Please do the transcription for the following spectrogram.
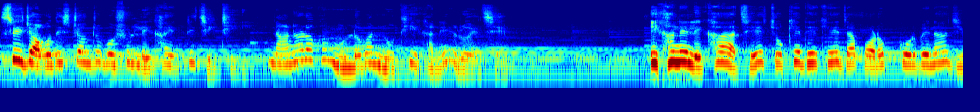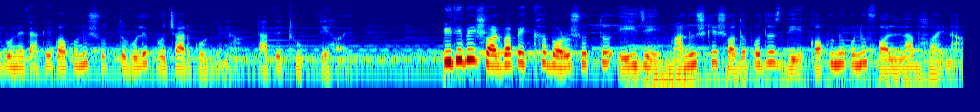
শ্রী জগদীশচন্দ্র বসুর লেখা একটি চিঠি। নানা রকম মূল্যবান নথি এখানে রয়েছে। এখানে লেখা আছে, চোখে দেখে যা পরখ করবে না, জীবনে তাকে কখনো সত্য বলে প্রচার করবে না, তাতে ঠকতে হয়। পৃথিবীর সর্বাপেক্ষা বড় সত্য এই যে, মানুষকে সদপদেশ দিয়ে কখনো কোনো ফল লাভ হয় না,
